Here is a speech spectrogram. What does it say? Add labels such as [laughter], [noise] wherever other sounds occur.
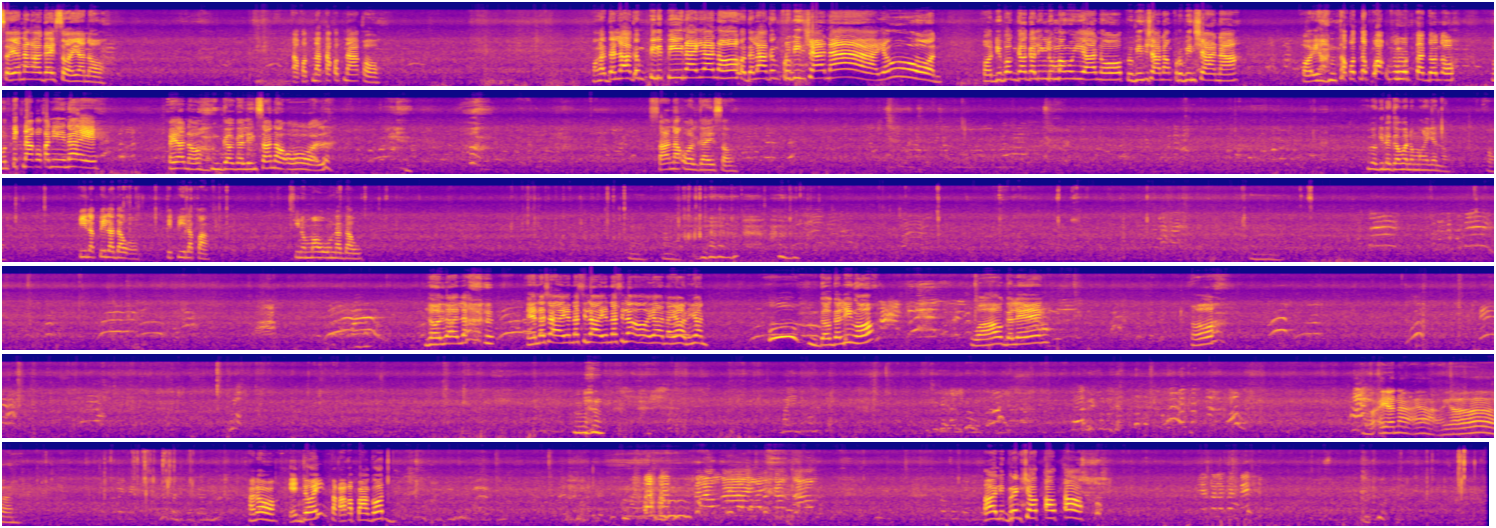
so yan na nga guys. So ayan oh. Takot na takot na ako. Mga dalagang Pilipina yan oh. Dalagang probinsyana. Yun. O di ba gagaling lumangoy yan oh. Probinsyanang probinsyana. O yan. [laughs] Takot na po ako pumunta doon oh. Muntik na ako kanina eh. Ayan oh. [laughs] Gagaling sana all. Sana all guys oh. Ano ginagawa ng mga yan oh? oh. Pila-pila daw oh. Pipila pa. Sino mauuna daw? Hmm, hmm. Hmm. [laughs] Lola, la. Ayan na siya, ayan na sila, ayan na sila. Oh, ayan, ayan, ayan. Woo, gagaling oh. Wow, galing. Oh. [laughs] Oh, ayan na, ayan, ayan. Ano, enjoy? Nakakapagod? Ah, libreng shout out ah.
